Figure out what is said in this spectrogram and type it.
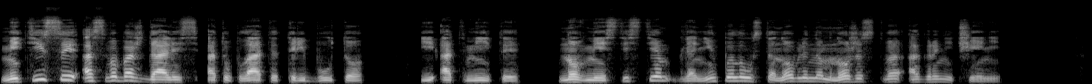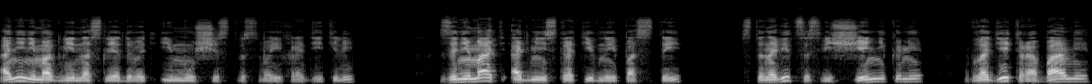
Метисы освобождались от уплаты трибуто и от миты, но вместе с тем для них было установлено множество ограничений. Они не могли наследовать имущество своих родителей, занимать административные посты, становиться священниками, владеть рабами,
